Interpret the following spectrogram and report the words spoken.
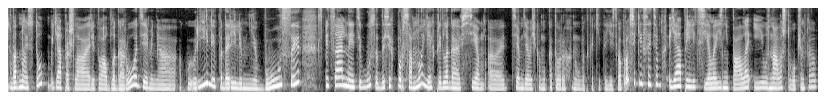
В одной из туп я прошла ритуал благородия, меня окурили, подарили мне бусы специальные. Эти бусы до сих пор со мной, я их предлагаю всем э, тем девочкам, у которых, ну, вот какие-то есть вопросики с этим. Я прилетела из Непала и узнала, что, в общем-то,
